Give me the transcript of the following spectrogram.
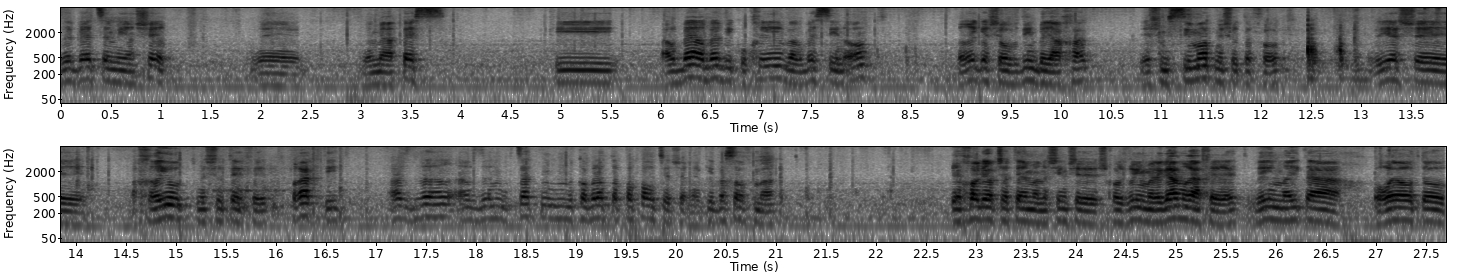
זה בעצם מיישר ומאפס כי הרבה הרבה ויכוחים והרבה שנאות ברגע שעובדים ביחד, יש משימות משותפות ויש uh, אחריות משותפת, פרקטית, אז, אז הן קצת מקבלות את הפרופורציה שלהן, כי בסוף מה? יכול להיות שאתם אנשים שחושבים לגמרי אחרת, ואם היית רואה אותו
